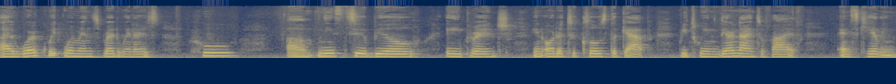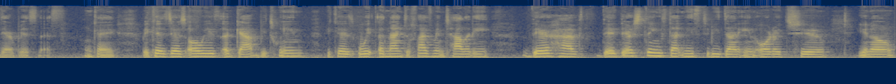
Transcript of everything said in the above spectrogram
I work with women's breadwinners who um, needs to build a bridge in order to close the gap between their nine to five and scaling their business. Okay, because there's always a gap between because with a nine to five mentality, there have there, there's things that needs to be done in order to you know,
